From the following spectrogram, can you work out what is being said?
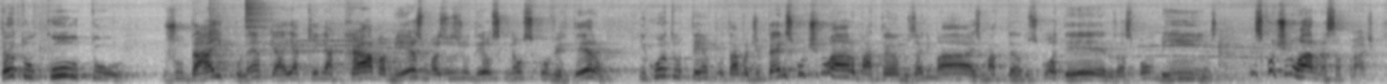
tanto o culto judaico, né, porque aí aquele acaba mesmo, mas os judeus que não se converteram, enquanto o templo estava de pé, eles continuaram matando os animais, matando os cordeiros, as pombinhas, eles continuaram nessa prática.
